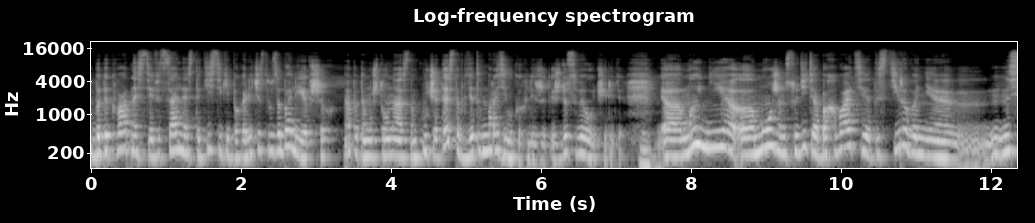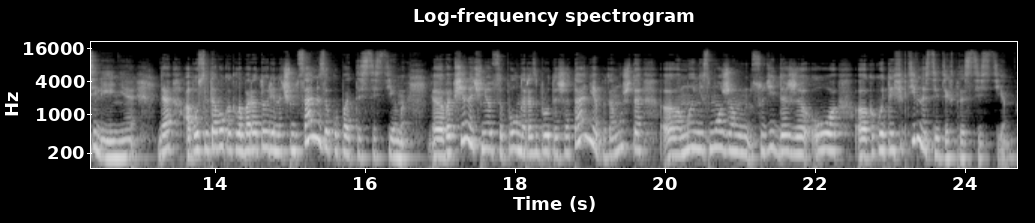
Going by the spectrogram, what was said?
адекватности официальной статистики по количеству заболевших, да, потому что у нас там куча тестов где-то в морозилках лежит и ждет своей очереди. Mm-hmm. Мы не можем судить об охвате тестирования населения, да, а после того, как лаборатории начнут сами закупать тест-системы, вообще начнется полный разброд и шатание, потому что мы не сможем судить даже о какой-то эффективности этих тест-систем.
